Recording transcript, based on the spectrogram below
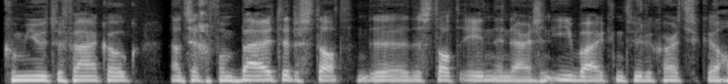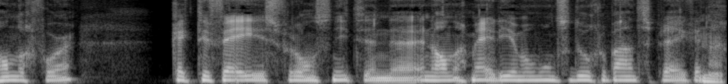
Commuten vaak ook, laten zeggen, van buiten de stad, de, de stad in. En daar is een e-bike natuurlijk hartstikke handig voor. Kijk, tv is voor ons niet een, een handig medium om onze doelgroep aan te spreken.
